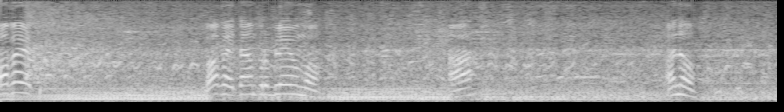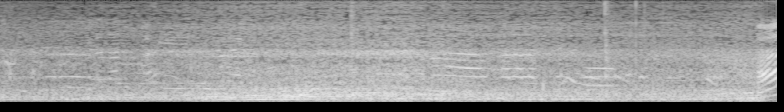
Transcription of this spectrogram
Bakit? Bakit? Ang problema mo? Ha? Ano? Ha?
